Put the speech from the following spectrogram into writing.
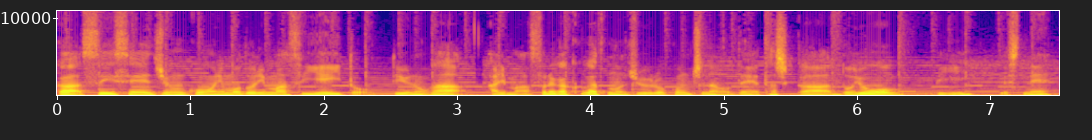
が水星巡行に戻りますイエイトっていうのがあります。それが9月の16日なので、確か土曜日ですね。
